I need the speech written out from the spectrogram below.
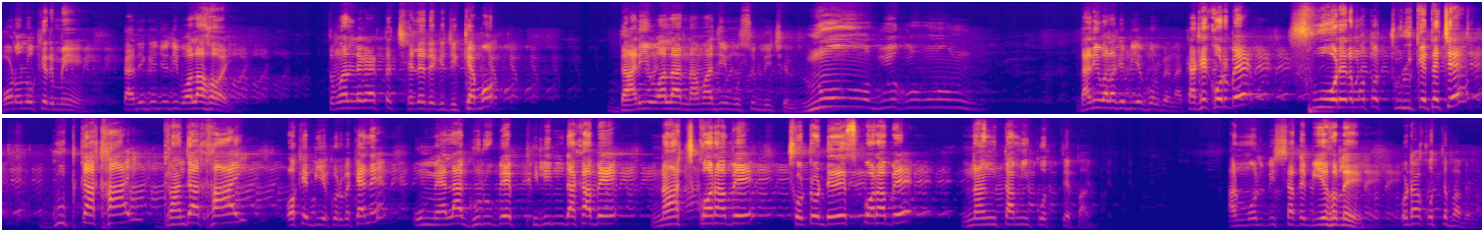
বড় লোকের মেয়ে, তাদেরকে যদি বলা হয়, তোমার লেগে একটা ছেলে দেখেছি। কেমন? দাড়িওয়ালা নামাজি মুসল্লি ছিল। বিয়ে করব দাড়িওয়ালাকে বিয়ে করবে না। কাকে করবে? শুয়োরের মতো চুল কেটেছে, গুটকা খায়, গাঁজা খায়, ওকে বিয়ে করবে। কেন? ও মেলা ঘুরবে, ফিল্ম দেখাবে, নাচ করাবে, ছোট ড্রেস পরাবে নাংতামি করতে পারবে। আর মৌলবির সাথে বিয়ে হলে ওটা করতে পাবে না।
